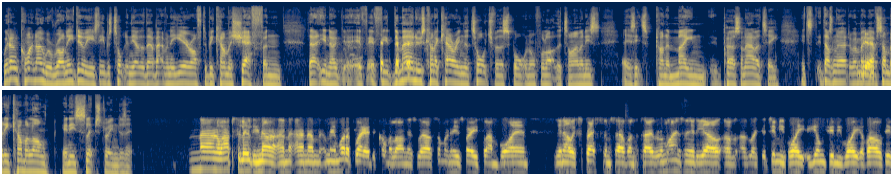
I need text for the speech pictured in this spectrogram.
we don't quite know with Ronnie, do we? He was talking the other day about having a year off to become a chef. And that, you know, if, if you, the man who's kind of carrying the torch for the sport an awful lot of the time and is, is its kind of main personality, it's, it doesn't hurt to maybe Yeah. have somebody come along in his slipstream, does it? No, absolutely not. And and um, I mean, what a player to come along as well. Someone who's very flamboyant, you know, expressed himself on the table. Reminds me of the uh, of, of like a Jimmy White, a young Jimmy White of old, who,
